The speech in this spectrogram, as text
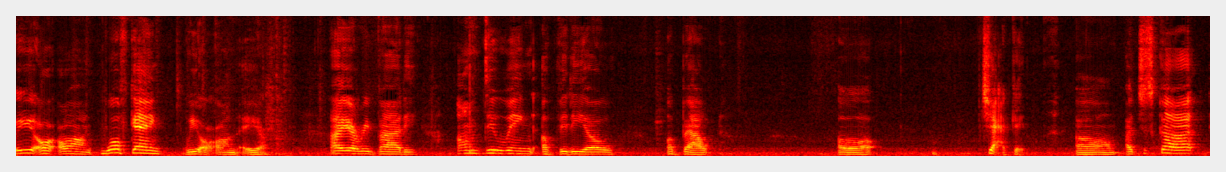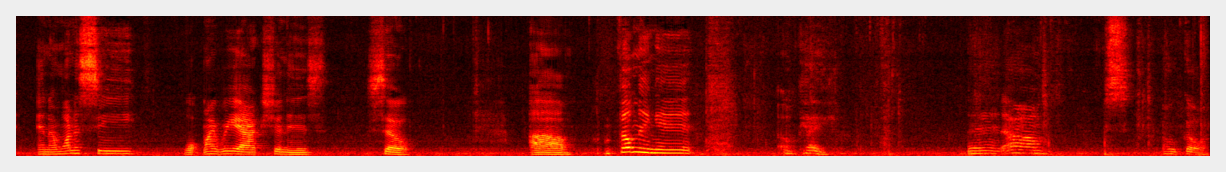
We are on. Wolfgang, we are on air. Hi, everybody. I'm doing a video about a jacket. Um, I just got, and I want to see what my reaction is. So, um, I'm filming it. Okay. And, um, oh, God.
